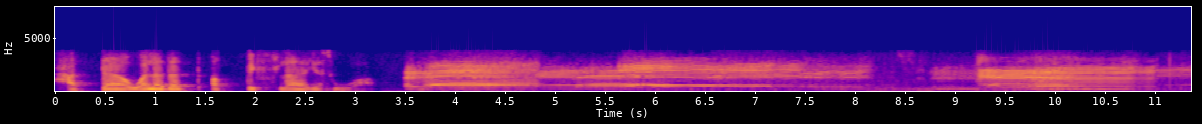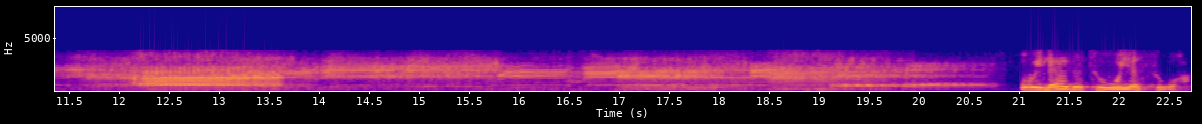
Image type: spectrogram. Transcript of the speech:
حتى ولدت الطفل يسوع. ولادة يسوع.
